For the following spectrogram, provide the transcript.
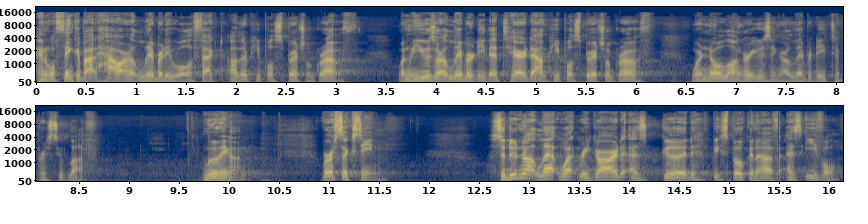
And we'll think about how our liberty will affect other people's spiritual growth. When we use our liberty to tear down people's spiritual growth, we're no longer using our liberty to pursue love. Moving on. Verse 16. So do not let what regard as good be spoken of as evil.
